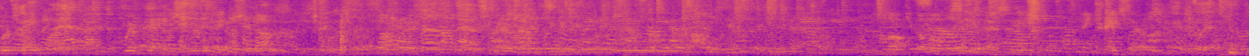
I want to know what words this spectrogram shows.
We're paid, we're paid, Well, the whole thing is the, they trace it.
